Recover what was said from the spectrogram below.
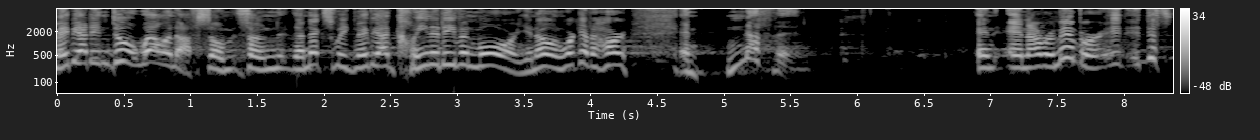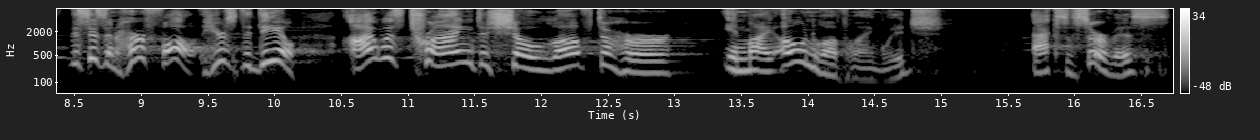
maybe I didn't do it well enough. So, so the next week, maybe I'd clean it even more, you know, and work at it hard, and nothing. And, and I remember, it, it, this, this isn't her fault. Here's the deal I was trying to show love to her in my own love language, acts of service,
